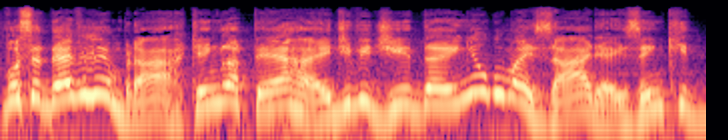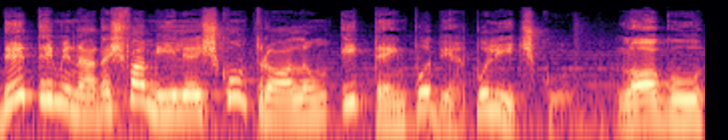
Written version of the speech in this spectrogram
você deve lembrar que a Inglaterra é dividida em algumas áreas em que determinadas famílias controlam e têm poder político. Logo,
